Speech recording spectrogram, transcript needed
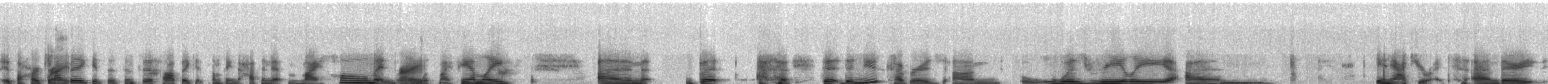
it's a hard topic. Right. It's a sensitive topic. It's something that happened at my home and, right. and with my family. Um, but the the news coverage um, was really um, inaccurate. Um, they,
